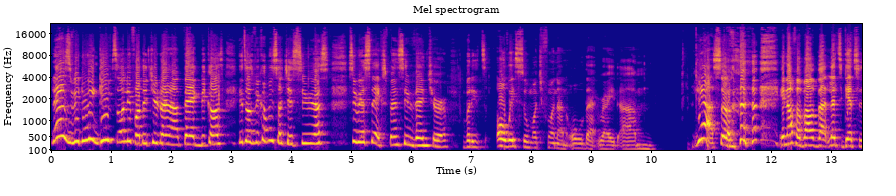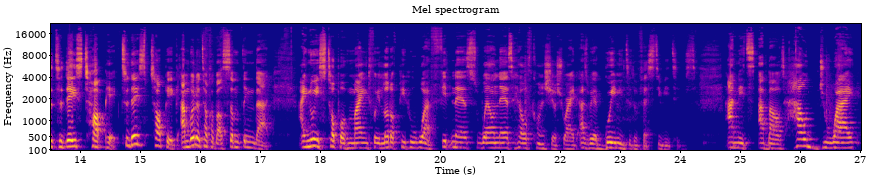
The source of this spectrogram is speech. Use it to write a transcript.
Let's be doing gifts only for the children, I beg, because it was becoming such a serious, seriously expensive venture, but it's always so much fun and all that, right? Um, yeah, so enough about that. Let's get to today's topic. Today's topic, I'm going to talk about something that I know is top of mind for a lot of people who are fitness, wellness, health conscious, right? As we are going into the festivities. And it's about how do I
